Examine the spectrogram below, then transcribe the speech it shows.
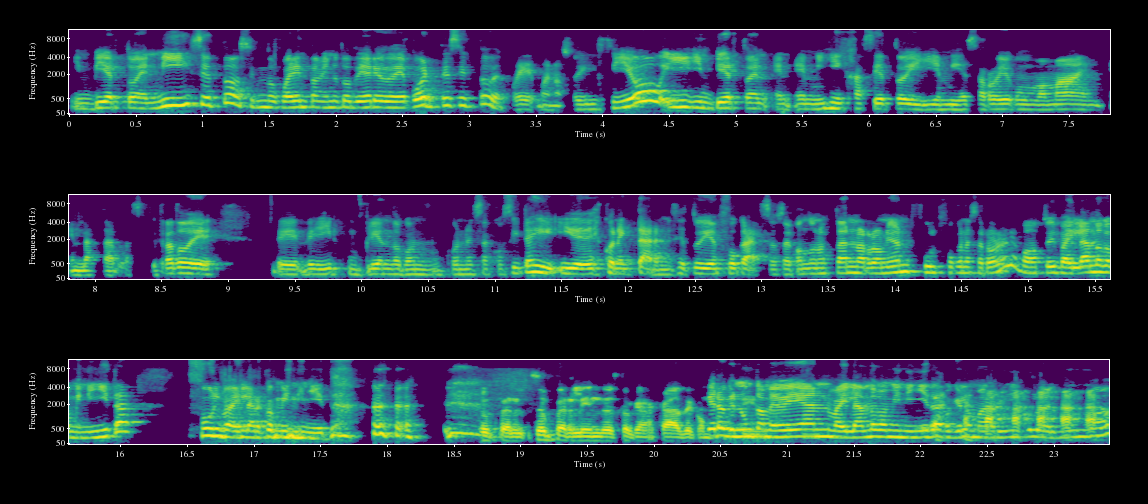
invierto en mí, ¿cierto? Haciendo 40 minutos diarios de deporte, ¿cierto? Después, bueno, soy CEO y invierto en, en, en mis hijas, ¿cierto? Y en mi desarrollo como mamá en, en las tardes. Así que trato de, de, de ir cumpliendo con, con esas cositas y, y, de desconectarme, ¿cierto? Y enfocarse. O sea, cuando uno está en una reunión, full foco en esa reunión, cuando estoy bailando con mi niñita, full bailar con mi niñita. Súper, súper lindo esto que acabas de compartir. Espero que nunca me vean bailando con mi niñita porque es lo más ridículo del mundo.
